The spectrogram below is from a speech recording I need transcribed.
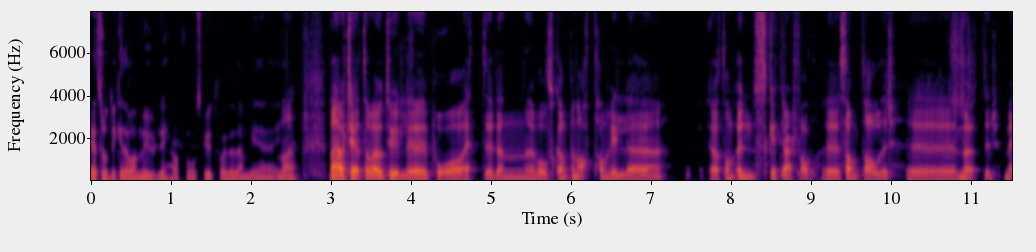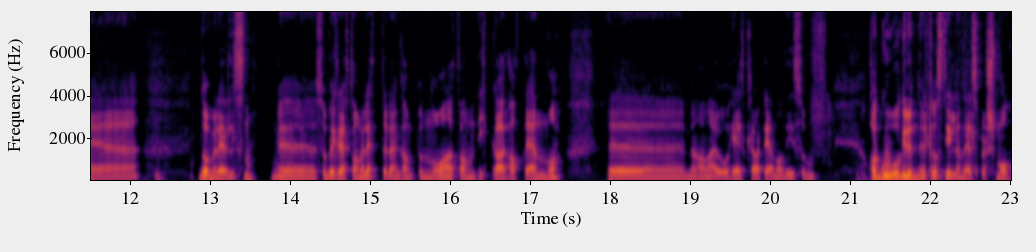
jeg trodde ikke det var mulig at noen skulle utfordre dem. i Nei. Nei, Arteta var jo tydelig på etter den Wolves-kampen at han ville At han ønsket i hvert fall eh, samtaler, eh, møter med dommerledelsen. Eh, så bekrefta han vel etter den kampen nå at han ikke har hatt det ennå. Eh, men han er jo helt klart en av de som har gode grunner til å stille en del spørsmål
